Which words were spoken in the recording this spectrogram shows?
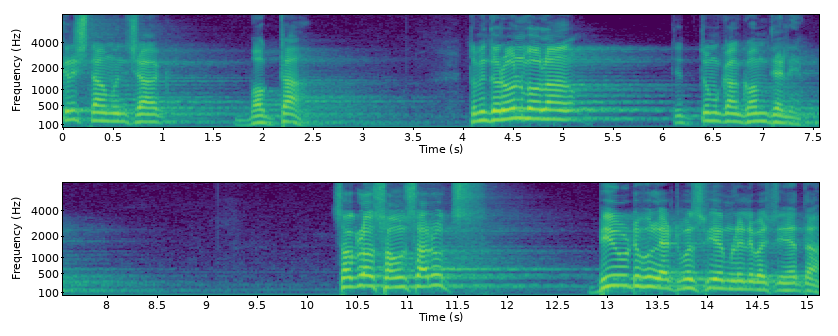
क्रिस्ता मनशाक भोगता तुमी धरून भोवलां ती तुमकां गमतेली सगळो संवसारूच ब्युटिफूल एटमॉस्फियर म्हणले भाशेन येता.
